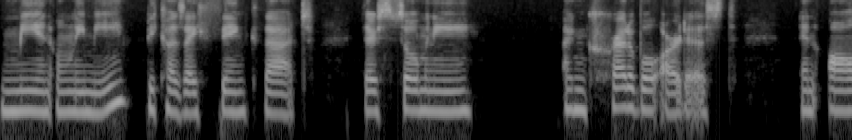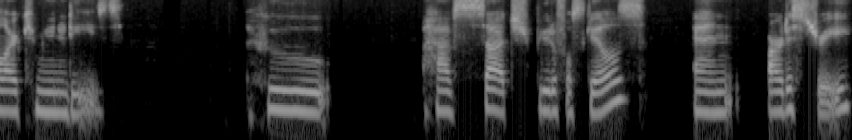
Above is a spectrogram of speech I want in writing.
me and only me because I think that there's so many incredible artists in all our communities who have such beautiful skills and artistry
